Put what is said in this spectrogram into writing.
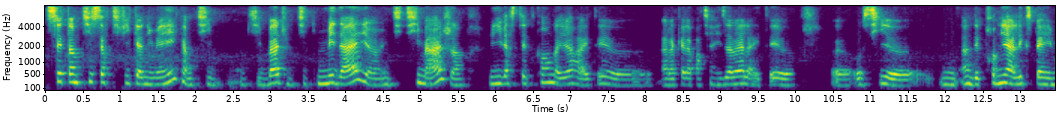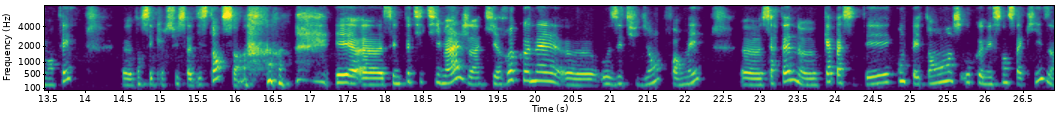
c'est un petit certificat numérique, un petit, badge, une petite médaille, une petite image. L'université de Caen, d'ailleurs, euh, à laquelle appartient Isabelle, a été euh, aussi un des premiers à l'expérimenter dans ses cursus à distance. Et c'est une petite image qui reconnaît aux étudiants formés certaines euh, capacités, compétences ou connaissances acquises.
